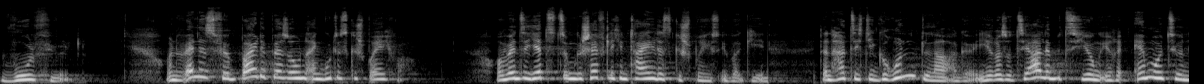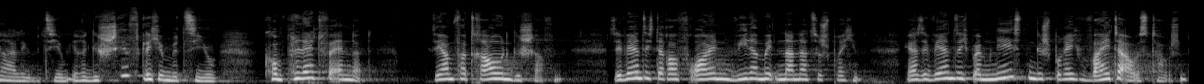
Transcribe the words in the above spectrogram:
wohlfühlen. Und wenn es für beide Personen ein gutes Gespräch war, und wenn Sie jetzt zum geschäftlichen Teil des Gesprächs übergehen, dann hat sich die Grundlage, Ihre soziale Beziehung, Ihre emotionale Beziehung, Ihre geschäftliche Beziehung komplett verändert. Sie haben Vertrauen geschaffen. Sie werden sich darauf freuen, wieder miteinander zu sprechen. Ja, Sie werden sich beim nächsten Gespräch weiter austauschen.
